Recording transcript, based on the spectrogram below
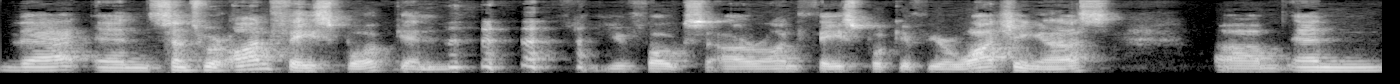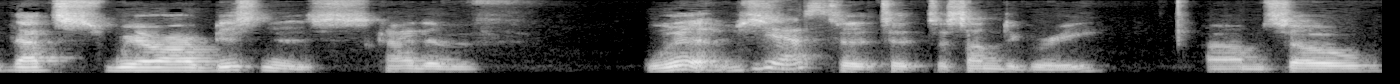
that. And since we're on Facebook, and you folks are on Facebook if you're watching us, um, and that's where our business kind of lives Yes. to, to, to some degree. Um, so,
